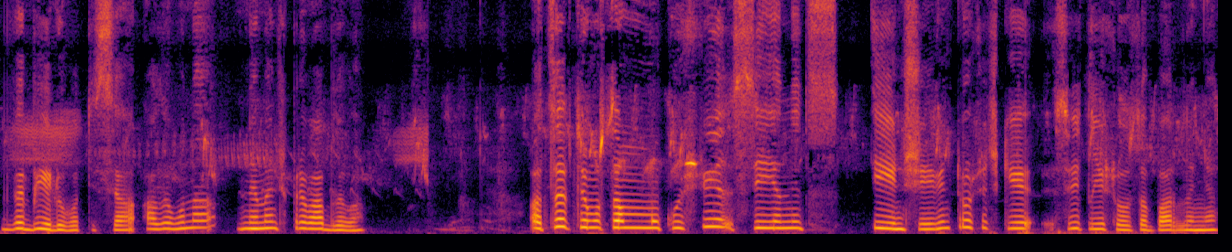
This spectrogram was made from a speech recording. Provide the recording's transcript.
вибілюватися, але вона не менш приваблива. А це в цьому самому кущі сіянець інший. Він трошечки світлішого забарвлення.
